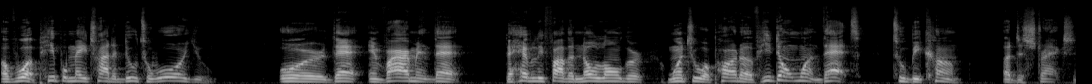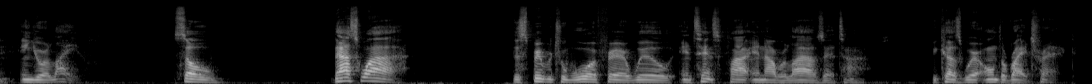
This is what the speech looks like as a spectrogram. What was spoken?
of what people may try to do toward you or that environment that the Heavenly Father no longer wants you a part of. He don't want that to become a distraction in your life. So that's why the spiritual warfare will intensify in our lives at times because we're on the right track.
